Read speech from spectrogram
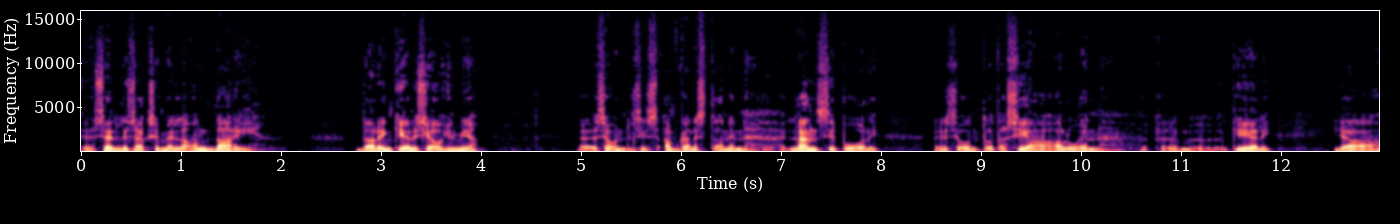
eh, sen lisäksi meillä on Dari, Darin kielisiä ohjelmia – se on siis Afganistanin länsipuoli. Se on tuota Shia-alueen kieli ja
